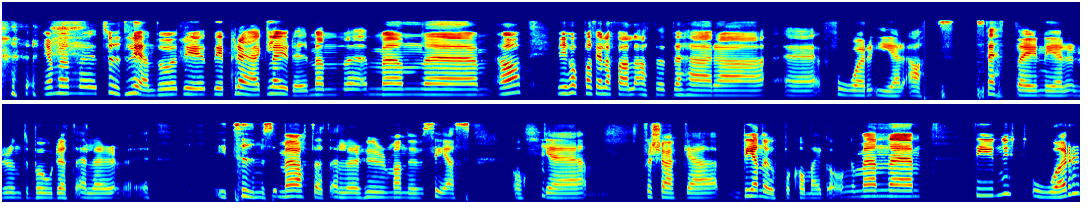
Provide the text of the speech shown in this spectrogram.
ja men eh, tydligen, då det, det präglar ju dig. Men, men eh, ja, vi hoppas i alla fall att det här får er att sätta er ner runt bordet eller i Teams-mötet eller hur man nu ses och eh, försöka bena upp och komma igång. Men eh, det är nytt år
